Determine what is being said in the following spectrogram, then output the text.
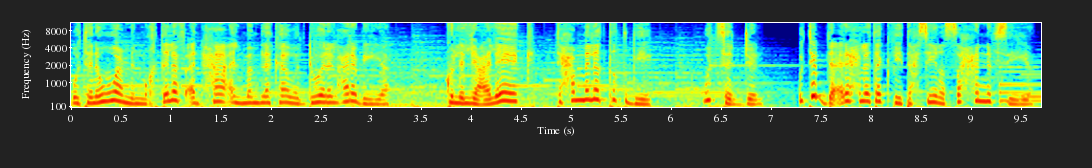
وتنوع من مختلف أنحاء المملكة والدول العربية. كل اللي عليك تحمل التطبيق وتسجل. وتبدأ رحلتك في تحسين الصحة النفسية.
